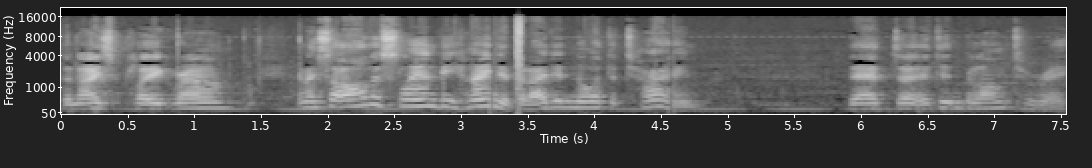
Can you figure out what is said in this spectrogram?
the nice playground, and I saw all this land behind it, but I didn't know at the time that uh, it didn't belong to Ray.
